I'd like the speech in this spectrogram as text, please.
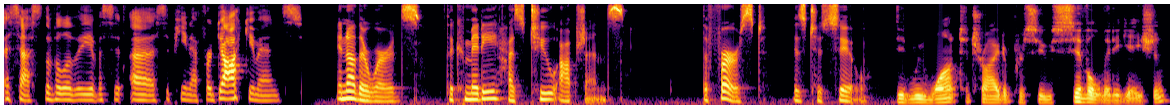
assess the validity of a, a subpoena for documents. In other words, the committee has two options. The first is to sue. Did we want to try to pursue civil litigation?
